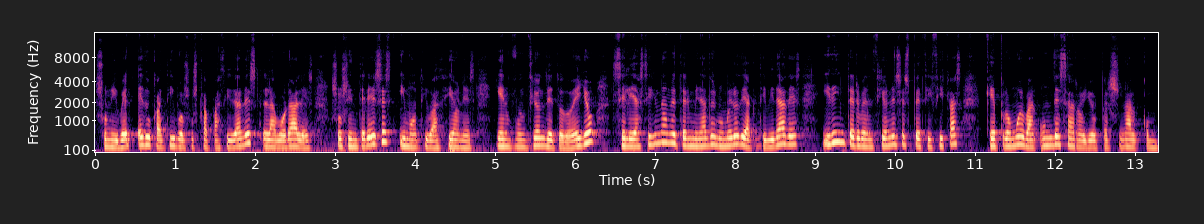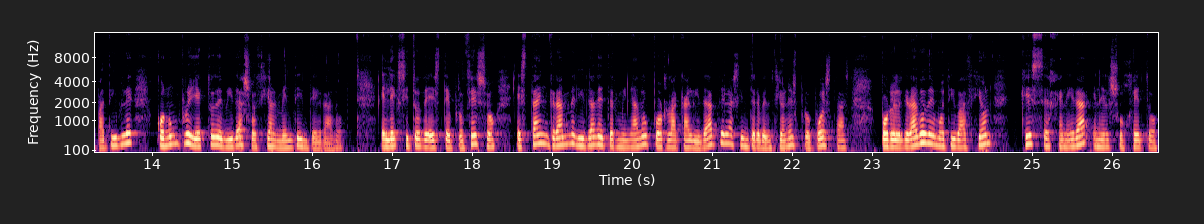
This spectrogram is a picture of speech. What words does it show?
su nivel educativo, sus capacidades laborales, sus intereses y motivaciones, y en función de todo ello se le asigna un determinado número de actividades y de intervenciones específicas que promuevan un desarrollo personal compatible con un proyecto de vida socialmente integrado. El éxito de este proceso está en gran medida determinado por la calidad de las intervenciones propuestas, por el grado de motivación que se genera en el sujeto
